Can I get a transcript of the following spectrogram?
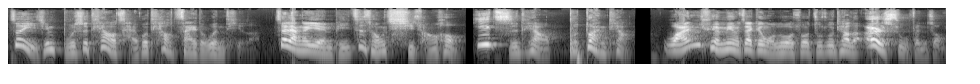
这已经不是跳财或跳灾的问题了。这两个眼皮自从起床后一直跳，不断跳，完全没有再跟我啰嗦，足足跳了二十五分钟。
